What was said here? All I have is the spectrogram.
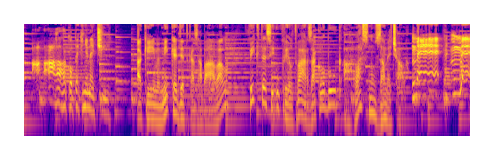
A, a ako pekne mečí. A kým Mike detka zabával, Fikte si ukryl tvár za klobúk a hlasno zamečal. Mé, mé.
